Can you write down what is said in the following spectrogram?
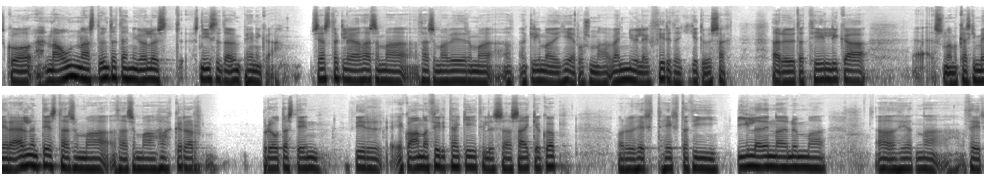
sko nánast undartekningalöst snýst þetta um peninga. Sérstaklega það sem að, það sem við erum að, að glíma því hér og svona venjuleg fyrirtæki getur við sagt. Það eru auðvitað til líka eh, svona kannski meira erlendist það sem að, það sem að hakkarar brjótast inn fyrir eitthvað annað fyrirtæki til þess að sækja gögn maður hefur heyrt, heyrt að því bílaðinnaðinum að, að hérna, þeir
